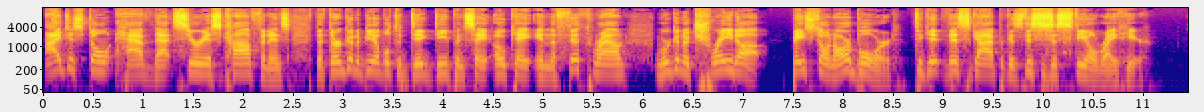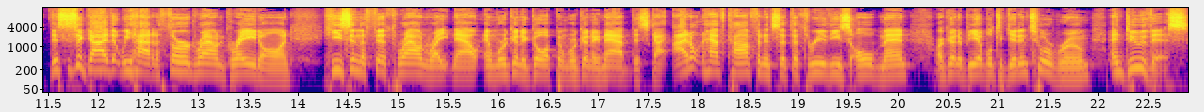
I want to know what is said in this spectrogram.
I just don't have that serious confidence that they're going to be able to dig deep and say, okay, in the fifth round, we're going to trade up based on our board to get this guy because this is a steal right here. This is a guy that we had a third round grade on. He's in the fifth round right now, and we're going to go up and we're going to nab this guy. I don't have confidence that the three of these old men are going to be able to get into a room and do this.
